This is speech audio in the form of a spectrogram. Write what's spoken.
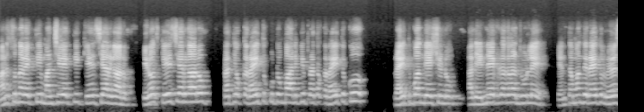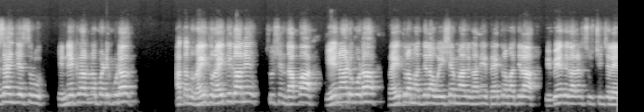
మనసున్న వ్యక్తి మంచి వ్యక్తి కేసీఆర్ గారు. ఈ రోజు కేసీఆర్ గారు ప్రతి ఒక్క రైతు కుటుంబానికి ప్రతి ఒక్క రైతుకు రైతు బంద్ చేసిండు అది ఎన్ని ఎకరాలను చూడలే. ఎంతమంది రైతులు వ్యవసాయం చేస్తారు ఎన్ని ఎకరాలు ఉన్నప్పటికీ కూడా అతను రైతు రైతుగానే చూసిండు తప్ప ఏనాడు కూడా రైతుల మధ్యలో వైషమ్యాలు కానీ రైతుల మధ్యలో విభేదగాలను సృష్టించలే.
